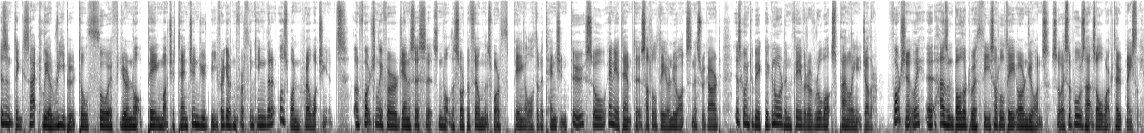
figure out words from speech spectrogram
isn't exactly a reboot, although if you're not paying much attention, you'd be forgiven for thinking that it was one while watching it. Unfortunately for Genesis, it's not the sort of film that's worth paying a lot of attention to, so any attempt at subtlety or nuance in this regard is going to be ignored in favour of robots panelling each other. Fortunately, it hasn't bothered with the subtlety or nuance, so I suppose that's all worked out nicely.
